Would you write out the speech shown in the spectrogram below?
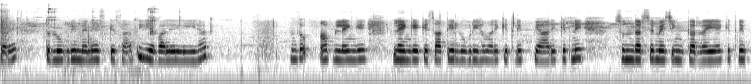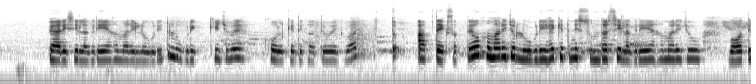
करें तो लुगड़ी मैंने इसके साथ ये वाली ली है। तो आप लहंगे लहंगे के साथ ये लुगड़ी हमारी कितनी प्यारी, कितनी सुंदर से मैचिंग कर रही है, कितनी प्यारी सी लग रही है हमारी लुगड़ी तो लुगड़ी की जो मैं खोल के दिखाती हूँ एक बार। तो आप देख सकते हो हमारी जो लुगड़ी है कितनी सुंदर सी लग रही है, हमारी जो बहुत ही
